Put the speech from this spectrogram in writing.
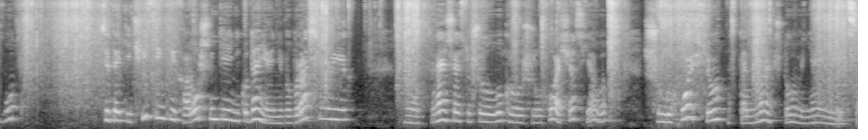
Вот. Все такие чистенькие, хорошенькие. Никуда я не выбрасываю их. Вот. Раньше я сушила луковую шелуху, а сейчас я вот шелухой все остальное, что у меня имеется.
